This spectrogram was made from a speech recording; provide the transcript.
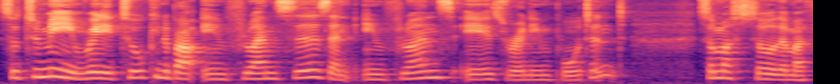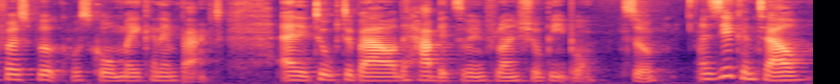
So, to me, really talking about influencers and influence is really important. So much so that my first book was called Make an Impact and it talked about the habits of influential people. So, as you can tell,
